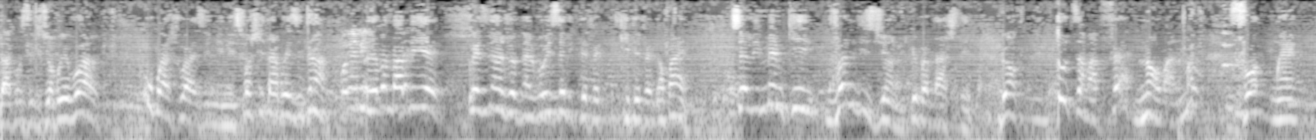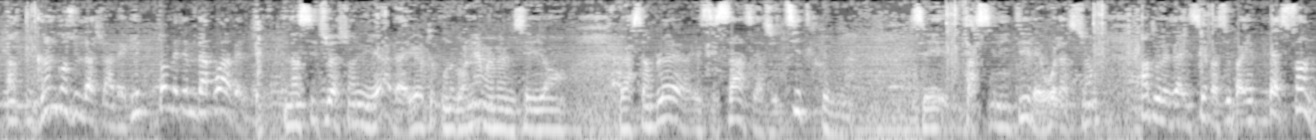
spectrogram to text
la Constitution prévoit. Pourquoi choisir ministre? Faut chita président. Je ne pas oublier. Président Jovenel Moïse, c'est lui qui t'a fait campagne. C'est lui-même qui vend vision que peut acheter. Donc, tout ça m'a fait, normalement, faut que en grande consultation avec lui, faut mettre d'accord avec Dans la situation d'hier, d'ailleurs, tout le monde connaît, moi-même, c'est un rassembleur. Et c'est ça, c'est à ce titre que nous C'est faciliter les relations entre les Haïtiens parce qu'il n'y a personne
